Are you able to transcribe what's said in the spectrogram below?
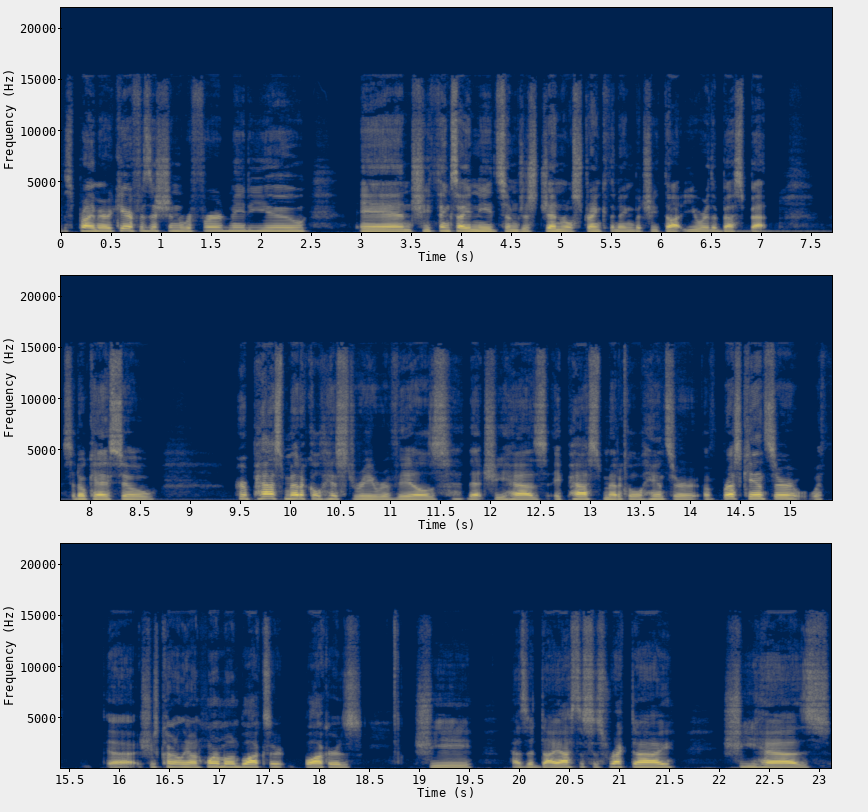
This primary care physician referred me to you, and she thinks I need some just general strengthening, but she thought you were the best bet. I said, Okay, so her past medical history reveals that she has a past medical cancer of breast cancer with uh, she's currently on hormone blocker, blockers. She has a diastasis recti. She has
